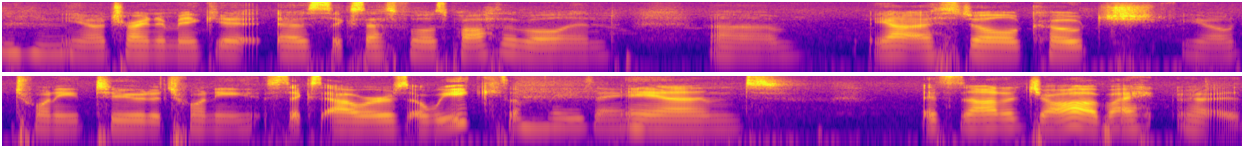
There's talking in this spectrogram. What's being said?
Mhm. You know, trying to make it as successful as possible, and um, yeah, I still coach. You know, 22 to 26 hours a week It's amazing. and it's not a job. I uh,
